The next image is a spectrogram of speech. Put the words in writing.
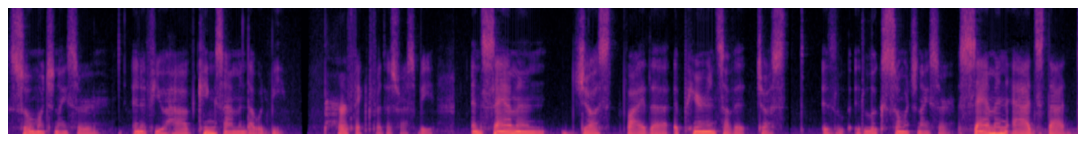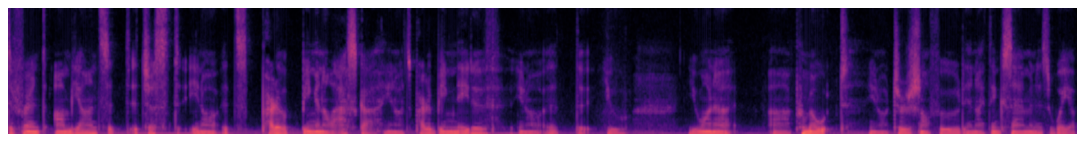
so much nicer. And if you have king salmon, that would be perfect for this recipe. And salmon, just by the appearance of it, just is it looks so much nicer. Salmon adds that different ambiance. It it just you know it's part of being in Alaska. You know it's part of being native. You know it, you you want to uh, promote, you know, traditional food, and I think salmon is way up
